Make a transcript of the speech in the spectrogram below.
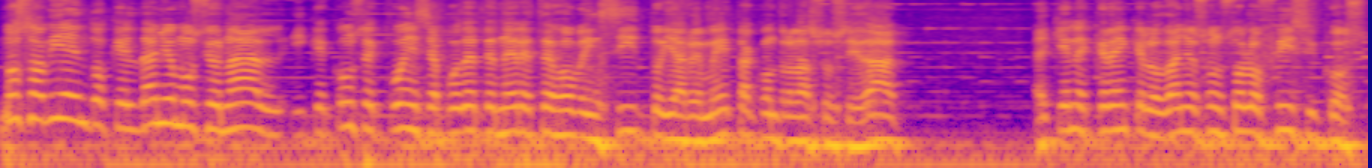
No sabiendo que el daño emocional y qué consecuencia puede tener este jovencito y arremeta contra la sociedad. Hay quienes creen que los daños son solo físicos,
